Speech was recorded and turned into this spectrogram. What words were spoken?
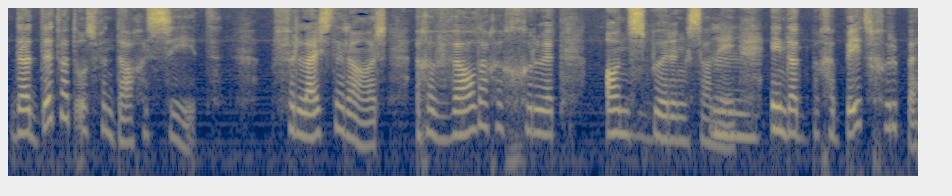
dat dit wat ons vandag gesê het vir luisteraars 'n geweldige groot aansporing sal hê mm. en dat gebedsgroepe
